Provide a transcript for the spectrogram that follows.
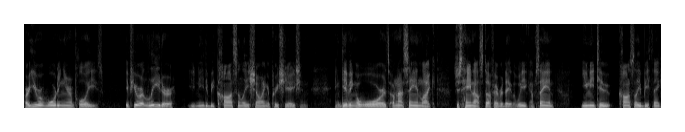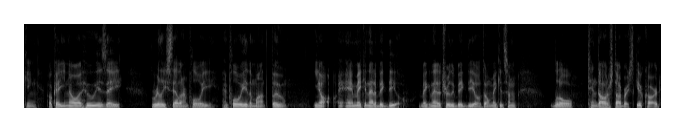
are you rewarding your employees? If you're a leader, You need to be constantly showing appreciation and giving awards. I'm not saying like just hand out stuff every day of the week. I'm saying you need to constantly be thinking, okay, you know what? Who is a really stellar employee? Employee of the month. Boom. You know, and making that a big deal. Making that a truly big deal. Don't make it some little $10 Starbucks gift card.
